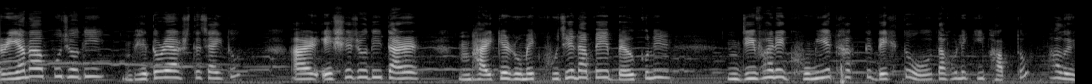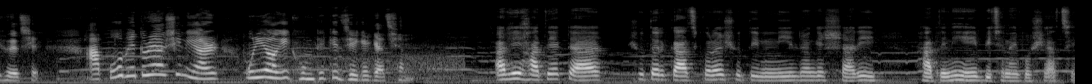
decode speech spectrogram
রিয়ানা আপু যদি ভেতরে আসতে চাইতো, আর এসে যদি তার ভাইকে রুমে খুঁজে না পেয়ে বেলকনির ডিভানে ঘুমিয়ে থাকতে দেখতো, তাহলে কি ভাবতো? ভালোই হয়েছে। আপুও ভেতরে আসেনি আর উনিও আগে ঘুম থেকে জেগে গেছেন। আরোহী হাতে একটা সুতার কাজ করা সুতির নীল রঙের শাড়ি হাতে নিয়ে বিছানায় বসে আছে।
